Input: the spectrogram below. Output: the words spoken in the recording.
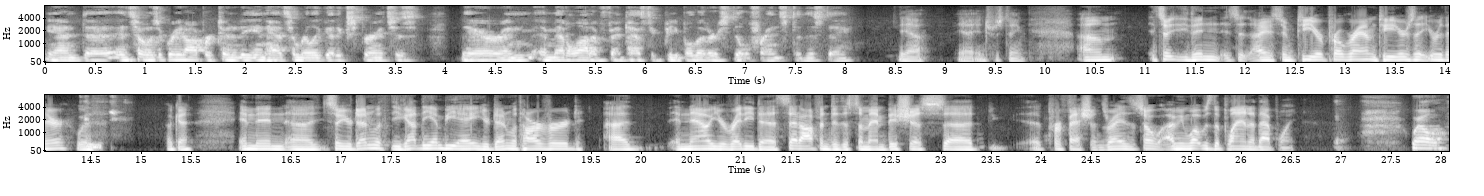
and uh, and so it was a great opportunity, and had some really good experiences there, and, and met a lot of fantastic people that are still friends to this day. Yeah, yeah, interesting. Um, and so then, I assume two year program, two years that you were there with. Okay, and then uh, so you're done with you got the MBA, you're done with Harvard, uh, and now you're ready to set off into the, some ambitious uh, uh professions, right? So, I mean, what was the plan at that point? Well,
